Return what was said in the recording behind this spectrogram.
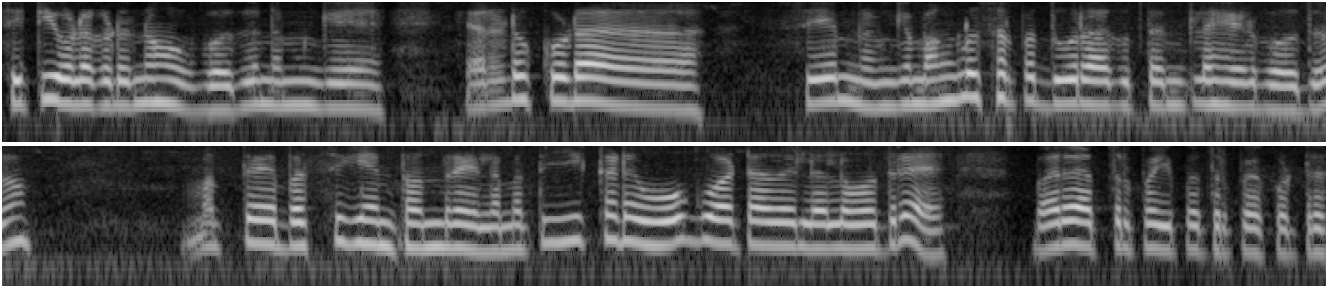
ಸಿಟಿ ಒಳಗಡೆನೂ ಹೋಗ್ಬೋದು. ನಮಗೆ ಎರಡೂ ಕೂಡ ಸೇಮ್ ನಮಗೆ ಮಂಗಳೂರು ಸ್ವಲ್ಪ ದೂರ ಆಗುತ್ತೆ ಅಂತಲೇ ಹೇಳ್ಬೋದು. ಮತ್ತು ಬಸ್ಸಿಗೆ ಏನು ತೊಂದರೆ ಇಲ್ಲ. ಮತ್ತು ಈ ಕಡೆ ಹೋಗುವ ಆಟೋದಲ್ಲೆಲ್ಲ ಹೋದರೆ ಬರೀ ಹತ್ತು ರೂಪಾಯಿ, ಇಪ್ಪತ್ತು ರೂಪಾಯಿ ಕೊಟ್ಟರೆ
